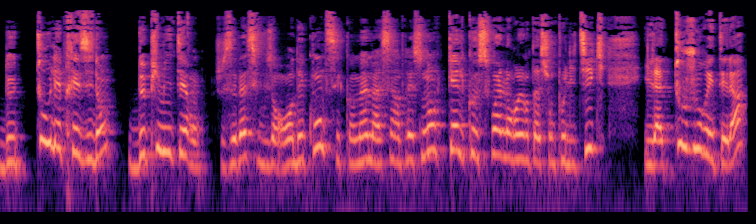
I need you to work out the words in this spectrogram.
de tous les présidents depuis Mitterrand. Je ne sais pas si vous en rendez compte, c'est quand même assez impressionnant, quelle que soit l'orientation politique, il a toujours été là.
